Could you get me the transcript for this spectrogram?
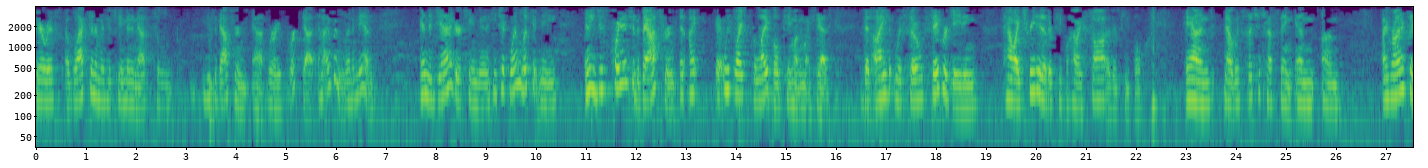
there was a black gentleman who came in and asked to use the bathroom at where I worked at, and I wouldn't let him in. And the janitor came in. He took one look at me, and he just pointed to the bathroom, and I. It was like the light bulb came on in my head that I was so segregating how I treated other people, how I saw other people, and that was such a tough thing. And um, ironically,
